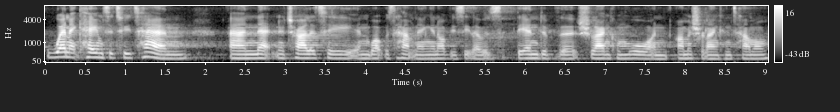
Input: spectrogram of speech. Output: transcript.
when it came to 210 and net neutrality and what was happening, and obviously there was the end of the Sri Lankan war, and I'm a Sri Lankan Tamil,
